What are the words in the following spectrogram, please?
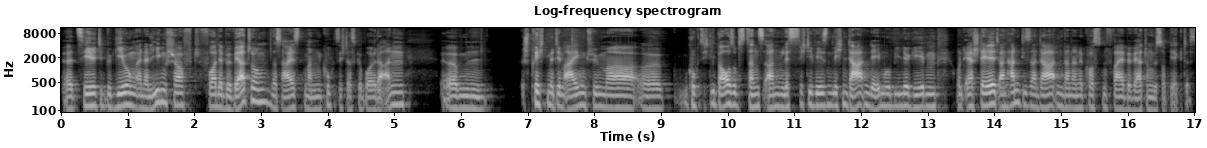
äh, zählt die Begehung einer Liegenschaft vor der Bewertung. Das heißt, man guckt sich das Gebäude an, ähm, spricht mit dem Eigentümer, äh, guckt sich die Bausubstanz an, lässt sich die wesentlichen Daten der Immobilie geben und erstellt anhand dieser Daten dann eine kostenfreie Bewertung des Objektes.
